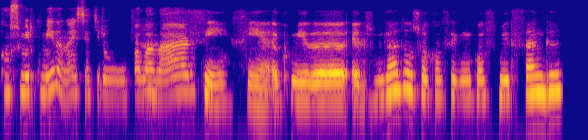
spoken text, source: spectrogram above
consumir comida né, e sentir o paladar. Sim, sim, a comida é-lhes negada, eles só conseguem consumir sangue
